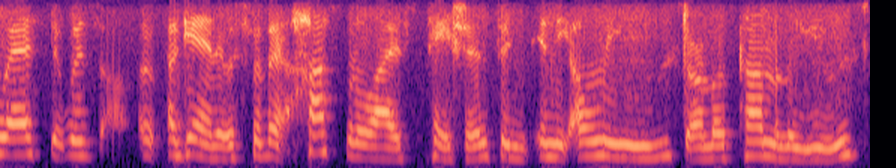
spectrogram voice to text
U.S., it was, again, it was for the hospitalized patients in, in the only used or most commonly used.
